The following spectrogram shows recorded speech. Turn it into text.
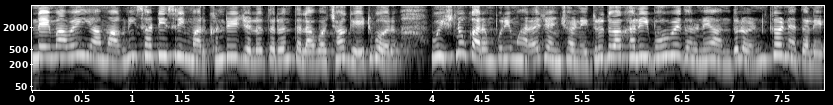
नेमावे या मागणीसाठी श्री मार्खंडे जलतरण तलावाच्या गेटवर विष्णू कारंपुरी महाराज यांच्या नेतृत्वाखाली भव्य धरणे आंदोलन करण्यात आले.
